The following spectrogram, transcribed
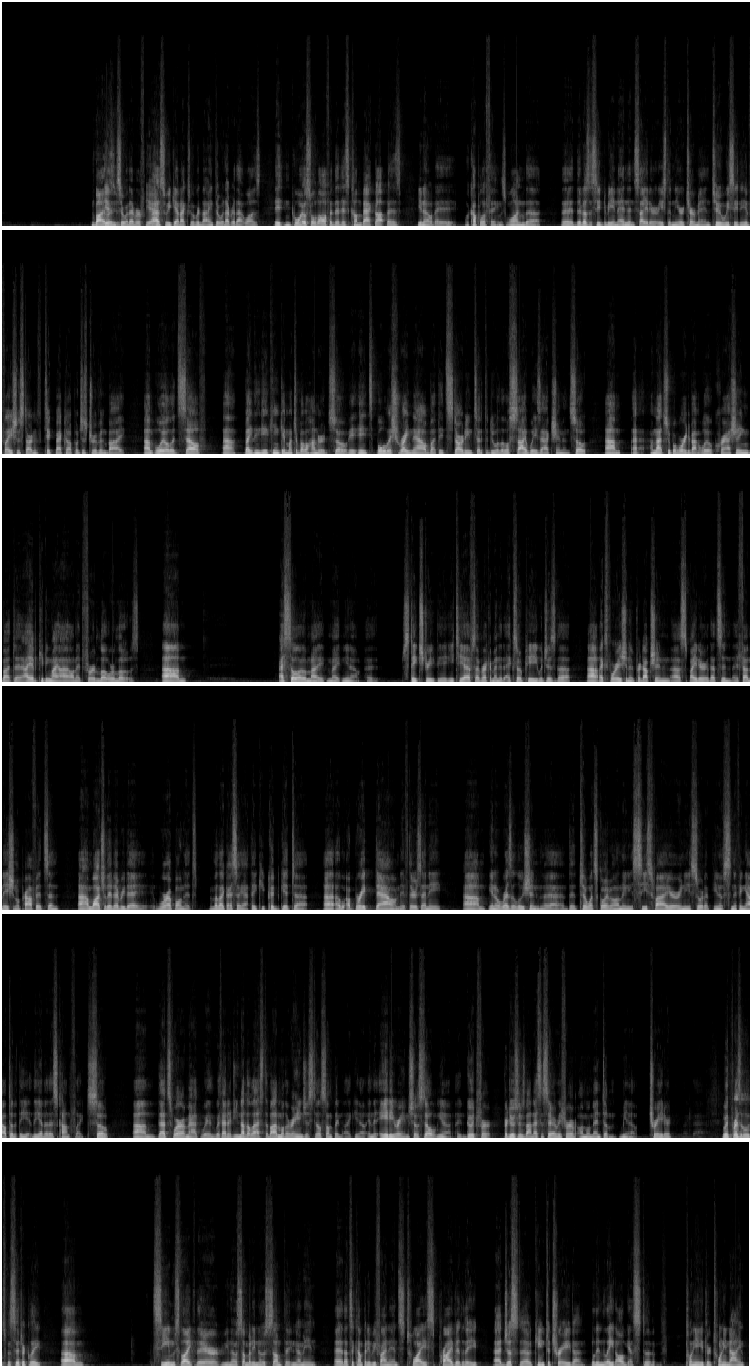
violence Is, or whatever yeah. last weekend, October 9th or whatever that was. It, oil sold off and then has come back up as, you know, a, a couple of things. One, the uh, there doesn't seem to be an end in sight, or at least a near term end. Two, we see the inflation starting to tick back up, which is driven by um, oil itself. Uh, but you can't get much above 100. So it, it's bullish right now, but it's starting to, to do a little sideways action. And so um, I, am not super worried about oil crashing, but uh, I am keeping my eye on it for lower lows. Um, I still own my, my you know, uh, State Street ETFs. I've recommended XOP, which is the uh, exploration and production uh, SPDR. That's in foundational profits. And I'm watching it every day. We're up on it but like I say, I think you could get uh, a, a, breakdown if there's any, um, you know, resolution uh, the, to what's going on, any ceasefire, any sort of, you know, sniffing out to the the end of this conflict. So um, that's where I'm at with with energy. Nonetheless, the bottom of the range is still something like you know in the 80 range, so still you know good for producers, not necessarily for a momentum, you know, trader. With Resolute specifically, um, seems like they're, you know, somebody knows something. I mean, uh, that's a company we financed twice privately. Uh, just uh, came to trade on in late August, uh, 28th or 29th.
